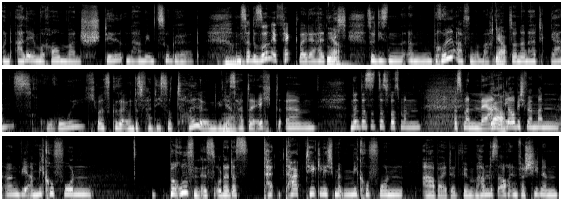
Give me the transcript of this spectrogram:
Und alle im Raum waren still und haben ihm zugehört. Und es hatte so einen Effekt, weil der halt Ja. nicht so diesen ähm, Brüllaffen gemacht Ja. hat, sondern hat ganz ruhig was gesagt. Und das fand ich so toll irgendwie. Das Ja. hatte echt, ähm, ne, das ist das, was man, was man lernt, glaube ich, wenn man irgendwie am Mikrofon berufen ist oder das ta tagtäglich mit dem Mikrofon arbeitet. Wir haben das auch in verschiedenen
